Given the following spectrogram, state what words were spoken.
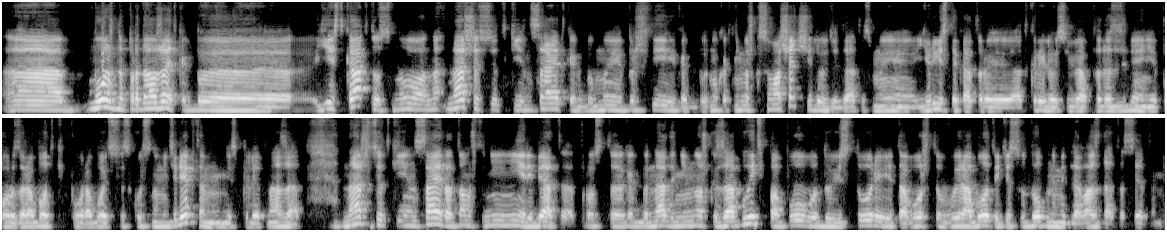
А, можно продолжать, как бы, есть кактус, но наша все-таки инсайт, как бы, мы пришли, как бы, ну, как немножко сумасшедшие люди, да, то есть мы юристы, которые открыли у себя подразделение по разработке, по работе с искусственным интеллектом несколько лет назад. Наш все-таки инсайт о том, что не-не, ребята, просто, как бы, надо немножко забыть по поводу истории того, что вы работаете с удобными для вас датасетами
